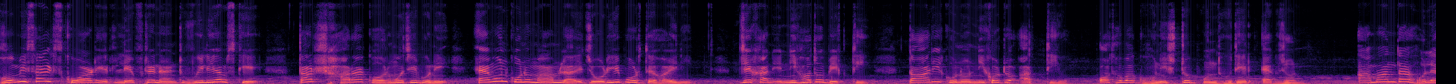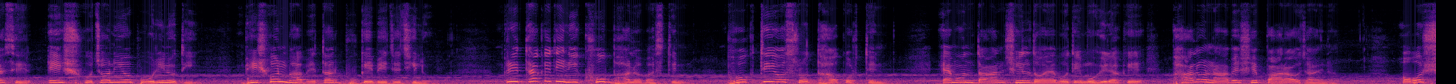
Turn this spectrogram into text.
হোমিসাইড স্কোয়াডের লেফটেন্যান্ট উইলিয়ামসকে তার সারা কর্মজীবনে এমন কোনো মামলায় জড়িয়ে পড়তে হয়নি, যেখানে নিহত ব্যক্তি তারই কোনো নিকট আত্মীয় অথবা ঘনিষ্ঠ বন্ধুদের একজন। আমান্দা হোলাসের এই শোচনীয় পরিণতি ভীষণভাবে তার বুকে বেজেছিল। বৃদ্ধাকে তিনি খুব ভালোবাসতেন, ভক্তি ও শ্রদ্ধাও করতেন। এমন দানশীল, দয়াবতী মহিলাকে ভালো না বেশে পারাও যায় না। অবশ্য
